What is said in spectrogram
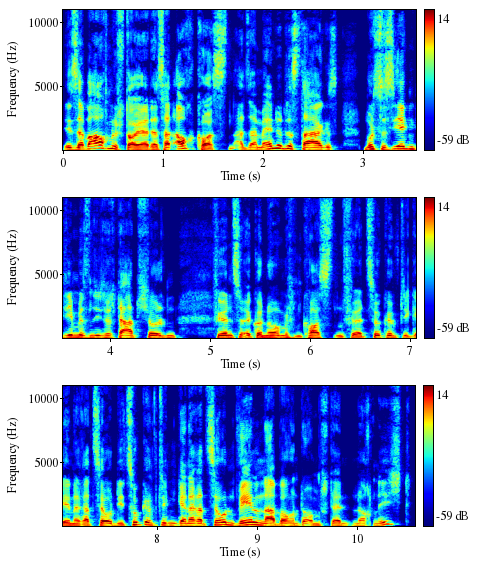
Ist aber auch eine Steuer, das hat auch Kosten. Also am Ende des Tages muss es irgendwie, müssen diese Staatsschulden führen zu ökonomischen Kosten für zukünftige Generationen. Die zukünftigen Generationen wählen aber unter Umständen noch nicht.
